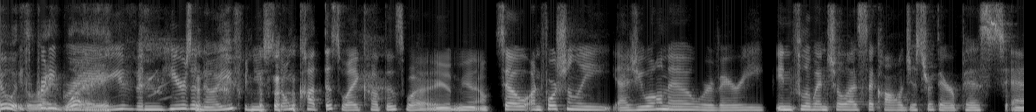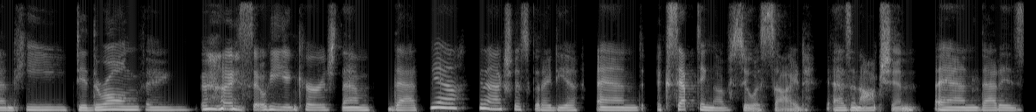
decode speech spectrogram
do it it's the pretty right way, brave and here's a knife and you don't cut this way, cut this way. And, you know, so unfortunately, as you all know, we're very influential as psychologists or therapists and he did the wrong thing. so he encouraged them that, yeah, you know, actually it's a good idea and accepting of suicide as an option. And that is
